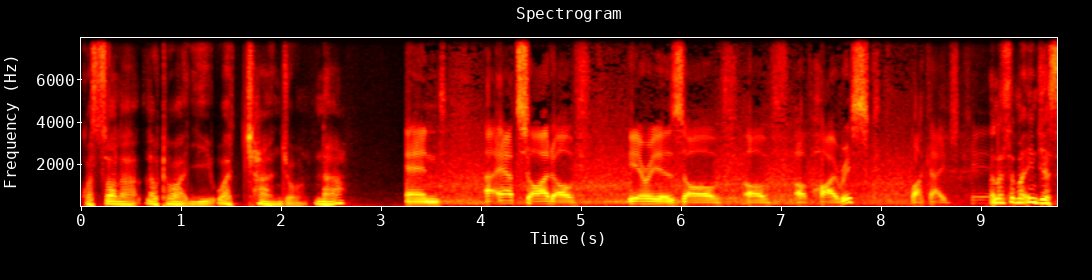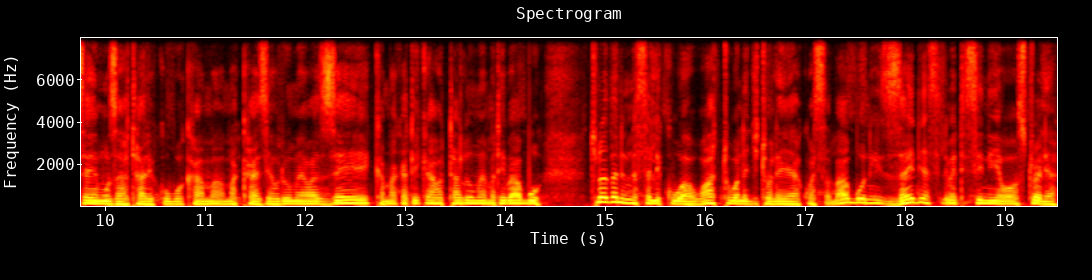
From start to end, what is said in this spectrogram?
kwa swala la utoaji wa chanjo na and uh, outside of areas of, of, of high risk. Anasema nje ya sehemu za hatari kubwa kama makazi ya huduma ya wazee, kama katika taaluma ya matibabu, tunadhani nasali kuwa watu wanajitolea, kwa sababu ni zaidi ya asilimia tisini ya Waaustralia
